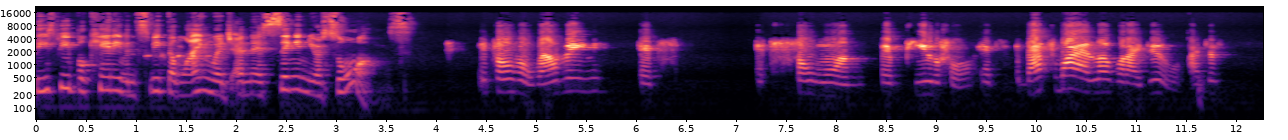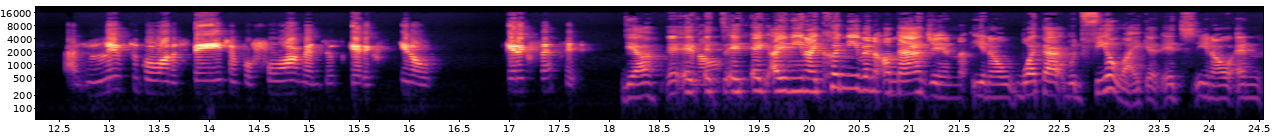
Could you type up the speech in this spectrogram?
these people can't even speak the language and they're singing your songs. It's overwhelming. It's it's so warm. They're beautiful. It's that's why I love what I do. I just I live to go on a stage and perform and just get you know get accepted. Yeah, it, You know? it, it, it, I mean, I couldn't even imagine, you know, what that would feel like. It, it's, you know, and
